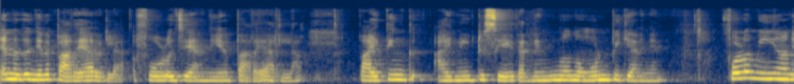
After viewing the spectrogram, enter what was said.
ഞാനത് ഇങ്ങനെ പറയാറില്ല. ഫോളോ ചെയ്യാമെന്ന് ഇങ്ങനെ പറയാറില്ല. അപ്പോൾ I think I need to say that നിങ്ങളൊന്ന് ഓർമ്മിപ്പിക്കുകയാണ് ഞാൻ. ഫോളോ മീ ആണ്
